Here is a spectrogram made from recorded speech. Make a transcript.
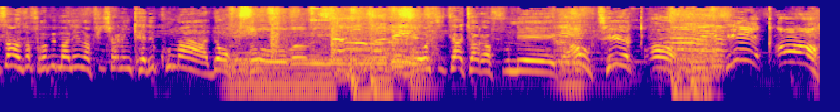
Beautiful sounds of Robbie Malinga featuring kelly khumalo osithathu akafuneki. Awu thixo thixo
